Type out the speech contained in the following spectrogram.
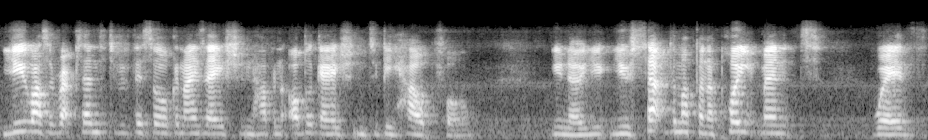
you as a representative of this organisation have an obligation to be helpful. You know, you, you set them up an appointment with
